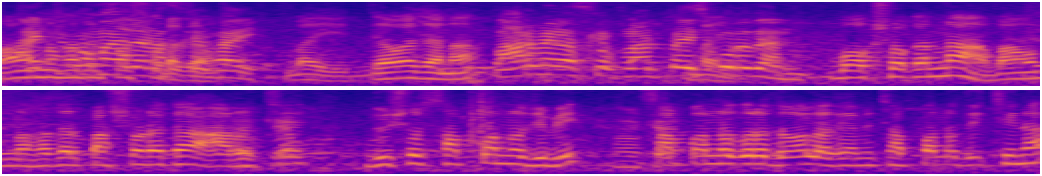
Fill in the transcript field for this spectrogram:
বাউন্ন একটু হাজার কমায় দেন পাঁচশো আজকে টাকা। ভাই। ভাই দেওয়া যায় পারবেন আজকে ফ্ল্যাট প্রাইস করে দেন। বক্সকার না বাউন্ন হাজার পাঁচশো টাকা। আর হচ্ছে দুইশো ছাপ্পান্ন জিবি ছাপ্পান্ন করে দেওয়া লাগে আমি ছাপ্পান্ন দিচ্ছি না।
